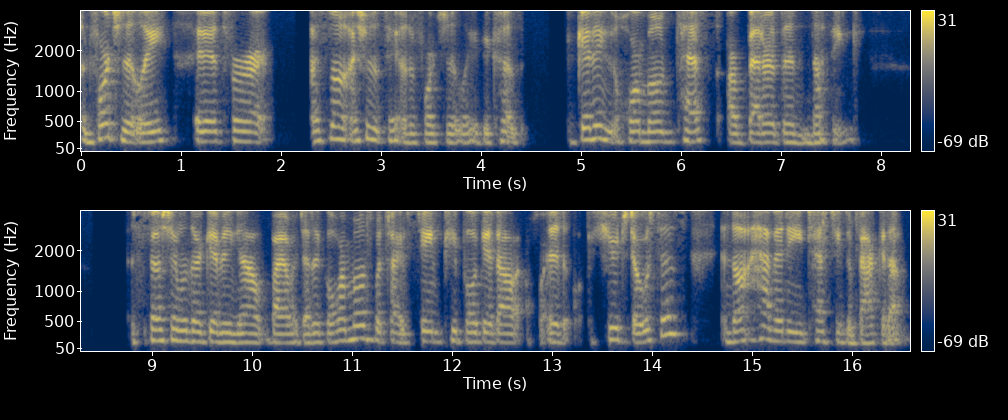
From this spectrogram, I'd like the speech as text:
Unfortunately, it is for, it's not, I shouldn't say unfortunately, because getting hormone tests are better than nothing especially when they're giving out bioidentical hormones, which I've seen people give out in huge doses and not have any testing to back it up.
